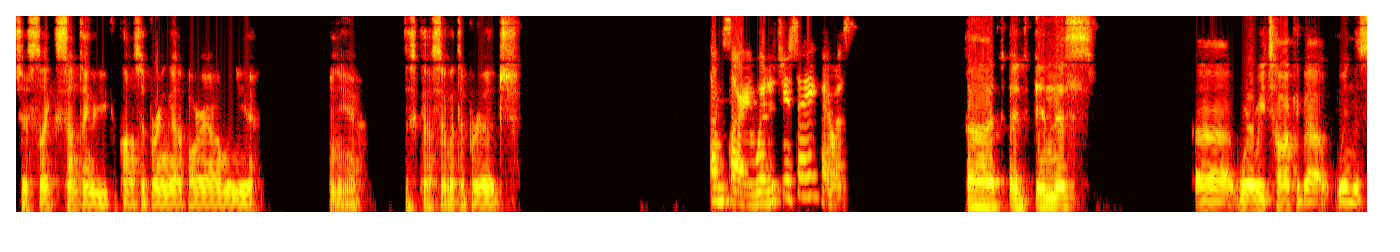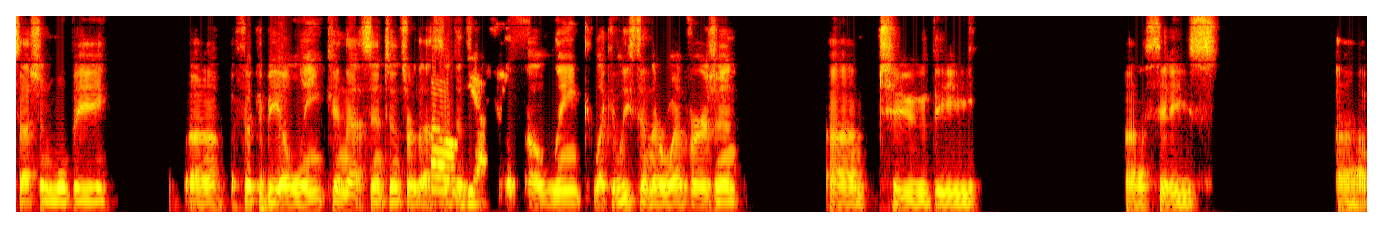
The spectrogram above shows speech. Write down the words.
Just like something that you could possibly bring up, Ariane, when you, when you discuss it with the bridge. I'm sorry, what did you say? There was, Uh, in this, uh, where we talk about when the session will be, uh, if there could be a link in that sentence or that oh, sentence, yes. a link, like at least in their web version, um, to the uh, city's uh,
